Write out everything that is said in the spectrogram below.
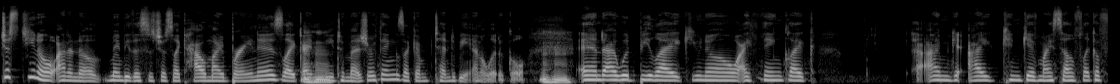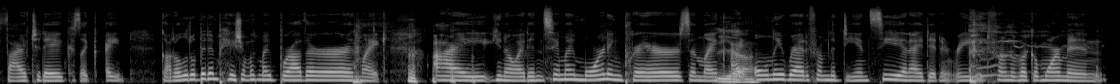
just you know I don't know maybe this is just like how my brain is like Mm-hmm. I need to measure things like I tend to be analytical, and I would be like you know I think like I'm g- I can give myself like a five today because like I got a little bit impatient with my brother and like I you know I didn't say my morning prayers and like Yeah. I only read from the D&C and I didn't read from the Book of Mormon.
